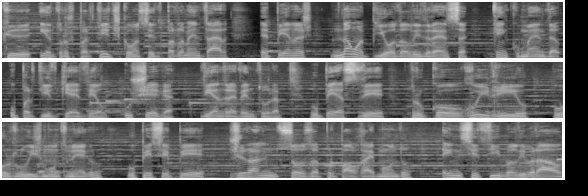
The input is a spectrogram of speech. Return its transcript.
que, entre os partidos com assento parlamentar, apenas não apiou da liderança quem comanda o partido que é dele, o Chega, de André Ventura. O PSD trocou Rui Rio por Luís Montenegro, o PCP Jerónimo de Sousa por Paulo Raimundo, a Iniciativa Liberal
